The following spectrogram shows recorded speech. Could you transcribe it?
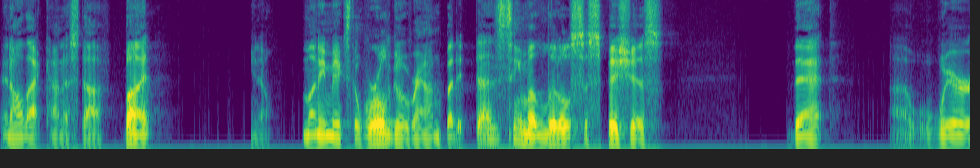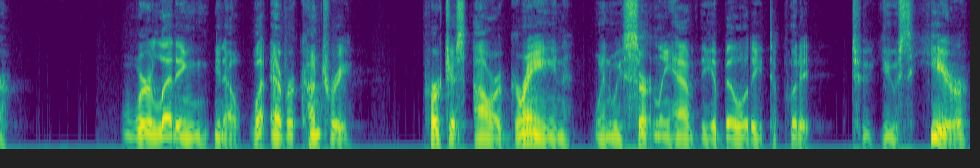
and all that kind of stuff, but you know, money makes the world go round. But it does seem a little suspicious that uh, we're we're letting you know whatever country purchase our grain when we certainly have the ability to put it to use here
